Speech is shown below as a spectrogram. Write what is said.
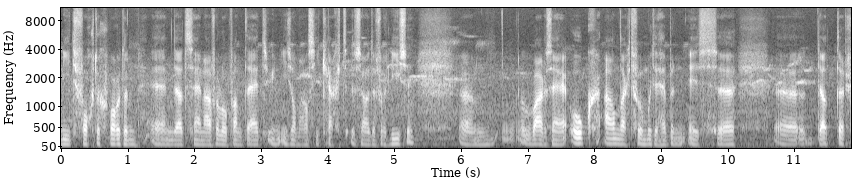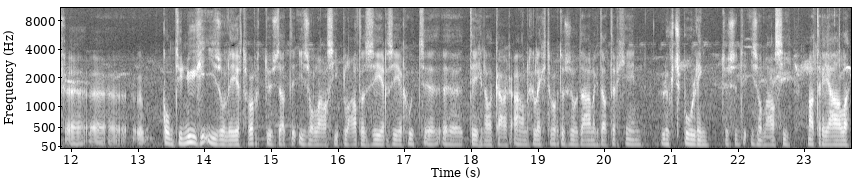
niet vochtig worden en dat zij na verloop van tijd hun isolatiekracht zouden verliezen. Um, waar zij ook aandacht voor moeten hebben is uh, uh, dat er continu geïsoleerd wordt, dus dat de isolatieplaten zeer zeer goed tegen elkaar aangelegd worden zodanig dat er geen luchtspoeling tussen de isolatiematerialen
